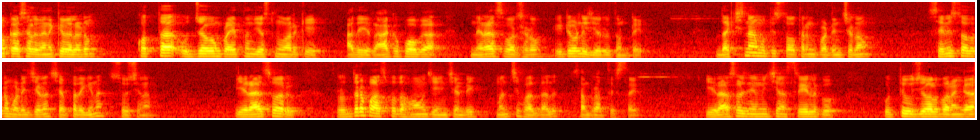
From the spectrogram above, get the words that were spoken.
అవకాశాలు వెనక్కి వెళ్ళడం కొత్త ఉద్యోగం ప్రయత్నం చేస్తున్న వారికి అది రాకపోగా నిరాశపరచడం ఇటువంటివి జరుగుతుంటాయి. దక్షిణామూర్తి స్తోత్రాన్ని పఠించడం శని స్తోత్రం పఠించడం చెప్పదగిన సూచన. ఈ రాశివారు రుద్రపాస్పద హోమం చేయించండి మంచి ఫలితాలు సంప్రాప్తిస్తాయి. ఈ రాశిలో జన్మించిన స్త్రీలకు వృత్తి ఉద్యోగాల పరంగా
